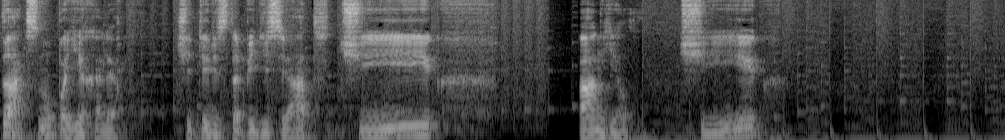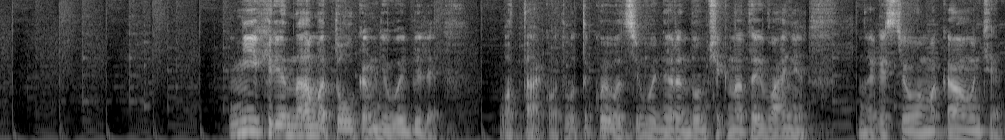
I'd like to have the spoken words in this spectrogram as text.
Так, ну поехали. 450. Чик. Ангел. Чик. Ни хрена мы толком не выбили. Вот так вот. Вот такой вот сегодня рандомчик на Тайване, на гостевом аккаунте.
